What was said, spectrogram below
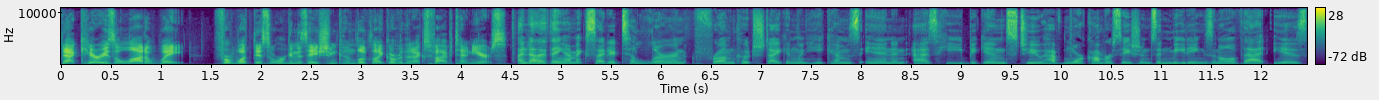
that carries a lot of weight for what this organization can look like over the next five, ten years. Another thing I'm excited to learn from Coach Steichen when he comes in and as he begins to have more conversations and meetings and all of that is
